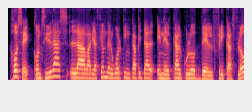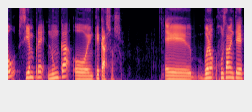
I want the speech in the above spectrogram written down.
José, ¿consideras la variación del working capital en el cálculo del free cash flow siempre, nunca o en qué casos? Eh, bueno, justamente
